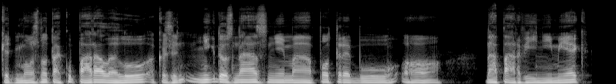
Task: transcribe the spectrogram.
Keď možno takú paralelu, akože nikto z nás nemá potrebu uh, na pár výnimiek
